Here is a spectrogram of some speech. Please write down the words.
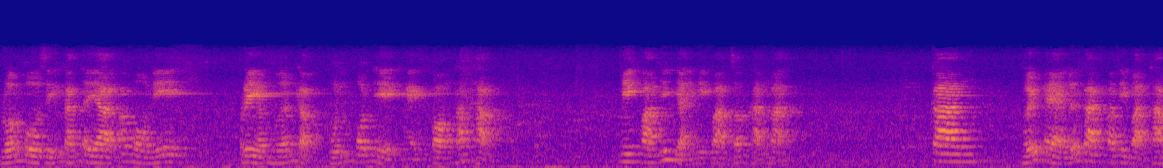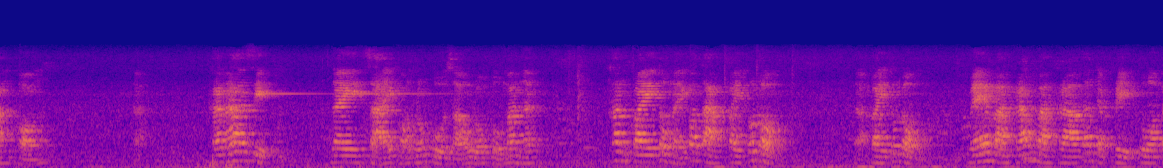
หลวงปู่สิงห์ขันตยาพระโมนี้ เปรียบเหมือนกับขุนพลเอกแห่งกองทัพธรรมมีความยิ่งใหญ่มีความสำคัญมาก การเผยแผ่หรือการปฏิบัติธรรมของคณะสิทธิ์ในสายของหลวงปู่เสาหลวงปู่มั่นนั้น ท่านไปตรงไหนก็ตามไปทุดงไปทุดงแม้บางครั้งบางคราวท่านจะปลีกตัวไป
